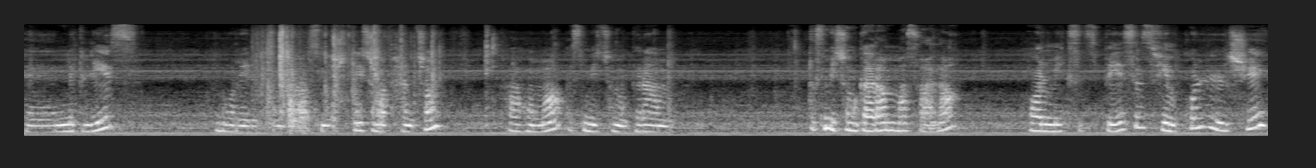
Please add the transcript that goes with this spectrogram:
في النكليز نوري لكم سميت شديتهم طحنتهم ها هما سميتهم garam سميتهم garam masala whole mix spices فيهم كل شيء.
